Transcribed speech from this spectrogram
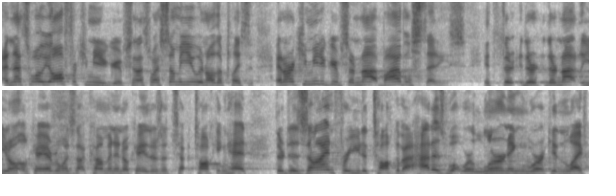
And that's why we offer community groups. And that's why some of you in other places. And our community groups are not Bible studies. It's, they're, they're, they're not, you know, okay, everyone's not coming and okay, there's a t- talking head. They're designed for you to talk about how does what we're learning work in life.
